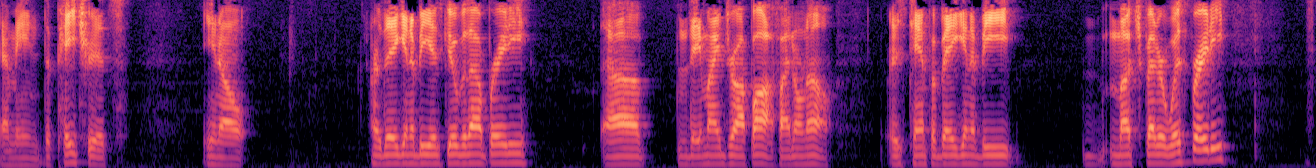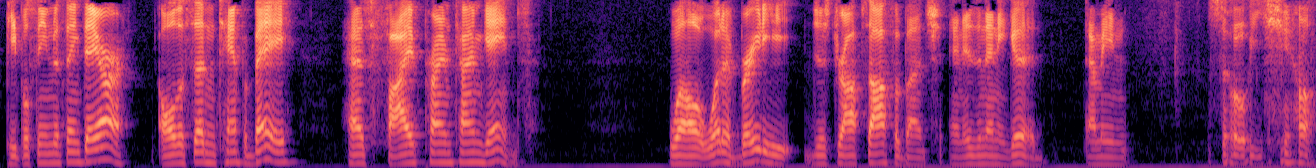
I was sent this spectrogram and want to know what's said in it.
I mean, the Patriots, you know, are they going to be as good without Brady? Uh, they might drop off. I don't know. Is Tampa Bay going to be much better with Brady? People seem to think they are. All of a sudden, Tampa Bay has five primetime games. Well, what if Brady just drops off a bunch and isn't any good? I mean, so, you know,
